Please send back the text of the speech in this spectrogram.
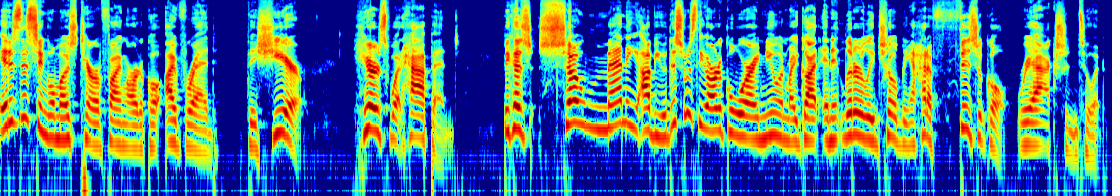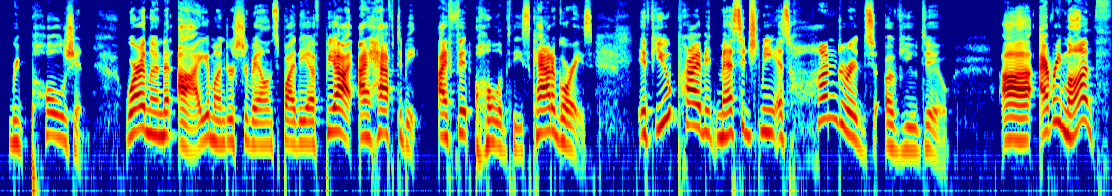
It is the single most terrifying article I've read this year. Here's what happened. Because so many of you, this was the article where I knew in my gut and it literally chilled me. I had a physical reaction to it, repulsion, where I learned that I am under surveillance by the FBI. I have to be. I fit all of these categories. If you private messaged me, as hundreds of you do, uh, every month,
